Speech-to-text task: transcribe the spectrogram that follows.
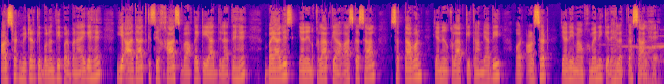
اڑسٹھ میٹر کی بلندی پر بنائے گئے ہیں۔ یہ عادات کسی خاص واقعے کی یاد دلاتے ہیں۔ بیالیس یعنی انقلاب کے آغاز کا سال، ستاون یعنی انقلاب کی کامیابی اور اڑسٹھ یعنی امام خمینی کی رحلت کا سال ہے۔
